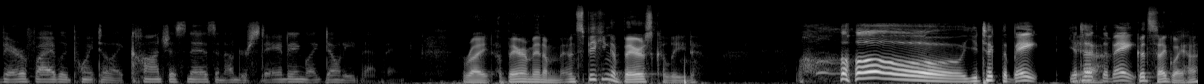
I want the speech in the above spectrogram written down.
verifiably point to like consciousness and understanding like don't eat that thing Right, a bare minimum. And speaking of bears, Khalid, oh you took the bait you Yeah. took the bait good segue, huh?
